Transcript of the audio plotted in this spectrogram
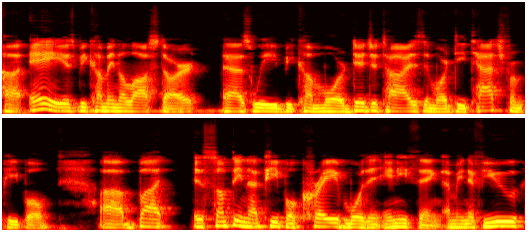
uh, A, is becoming a lost art as we become more digitized and more detached from people, uh, but it's something that people crave more than anything. I mean, if you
